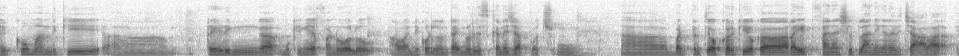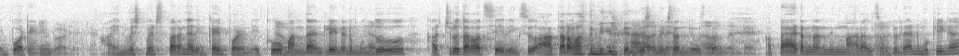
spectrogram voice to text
ఎక్కువ మందికి ట్రేడింగ్ ముఖ్యంగా ఎఫ్ అండ్ ఓలు అవన్నీ కూడా ఇలాంటి టైంలో రిస్క్ అనే చెప్పొచ్చు. బట్ ప్రతి ఒక్కరికి ఒక రైట్ ఫైనాన్షియల్ ప్లానింగ్ అనేది చాలా ఇంపార్టెంట్ ఇంపార్టెంట్ ఆ ఇన్వెస్ట్మెంట్స్ పరంగా అది ఇంకా ఇంపార్టెంట్ ఎక్కువ మన దాంట్లో ఏంటంటే ముందు ఖర్చులు తర్వాత సేవింగ్స్ ఆ తర్వాత మిగిలిన ఇన్వెస్ట్మెంట్స్ అని చూస్తాం. ఆ ప్యాటర్న్ అనేది మారాల్సి ఉంటుంది. అండ్ ముఖ్యంగా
